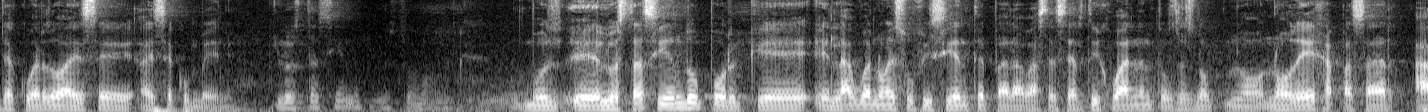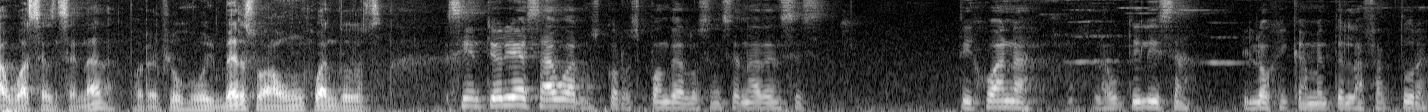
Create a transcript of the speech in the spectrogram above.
de acuerdo a ese, a ese convenio. ¿Lo está haciendo en estos momentos? Pues, eh, lo está haciendo porque el agua no es suficiente para abastecer Tijuana, entonces no, no, no deja pasar agua hacia Ensenada por el flujo inverso, aun cuando... Si en teoría esa agua nos corresponde a los ensenadenses, Tijuana la utiliza y lógicamente la factura,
